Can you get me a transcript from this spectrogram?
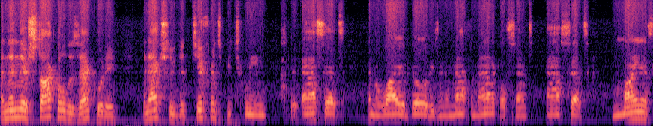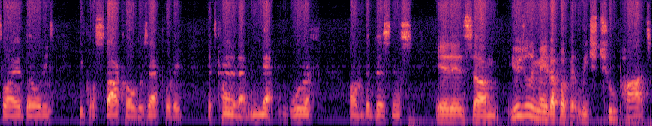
And then there's stockholders' equity, and actually the difference between the assets and the liabilities in a mathematical sense, assets minus liabilities equals stockholders' equity. It's kind of that net worth of the business. It is um, usually made up of at least two parts,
